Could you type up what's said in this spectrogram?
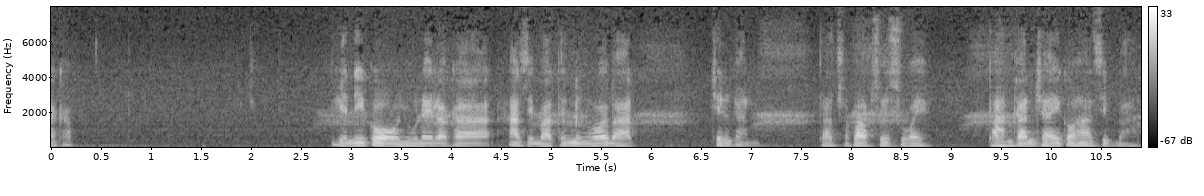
นะครับ เหรียญนี้ก็อยู่ในราคาห้าสิบาทถึงหนึ่งร้อยบาท เช่นกันถ้าสภาพสวยๆ ผ่านการใช้ก็ห้าสิบบาท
